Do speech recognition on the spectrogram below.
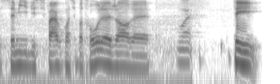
semi-Lucifer, ou qu'on sait pas trop. genre, ouais. Tu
